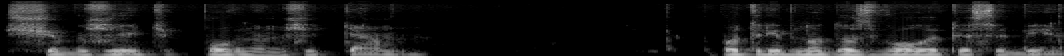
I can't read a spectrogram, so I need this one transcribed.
Щоб жити повним життям, потрібно дозволити собі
